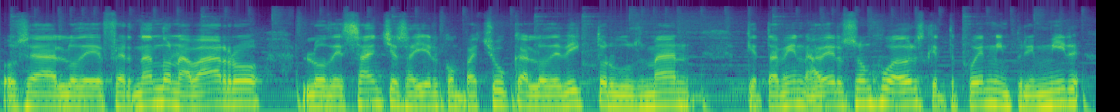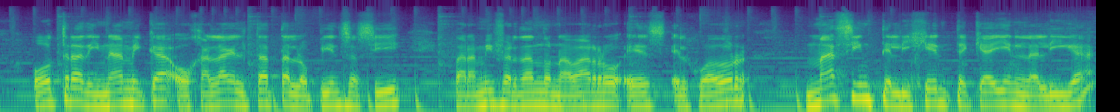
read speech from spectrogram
O sea, lo de Fernando Navarro, lo de Sánchez ayer con Pachuca, lo de Víctor Guzmán, que también, a ver, son jugadores que te pueden imprimir otra dinámica. Ojalá el Tata lo piense así. Para mí, Fernando Navarro es el jugador más inteligente que hay en la liga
